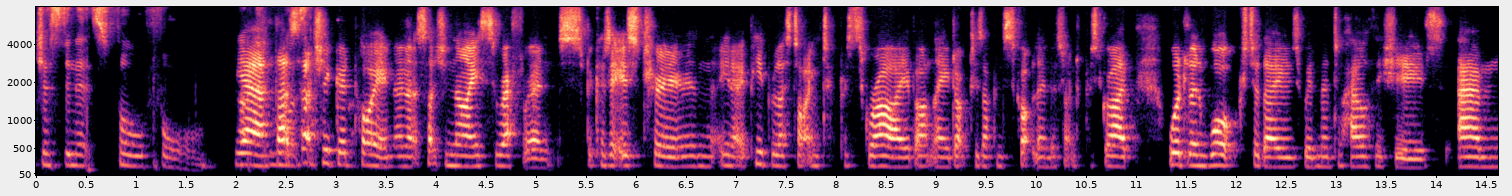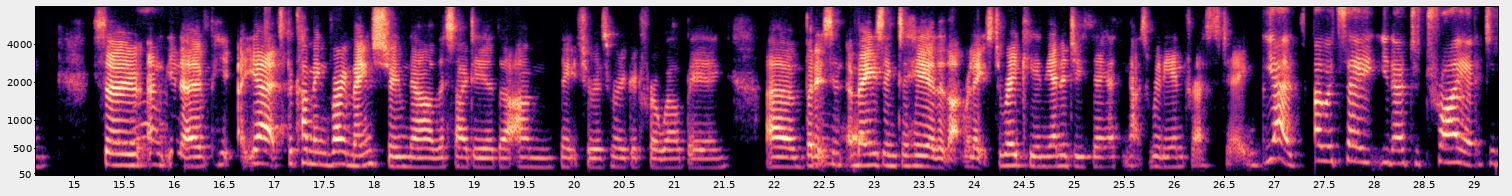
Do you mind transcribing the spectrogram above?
just in its full form. Yeah, that's such a good point, and that's such a nice reference because it is true. And you know, people are starting to prescribe, aren't they? Doctors up in Scotland are starting to prescribe woodland walks to those with mental health issues. Um, so, and you know, yeah, it's becoming very mainstream now. This idea that um, nature is very good for our well-being, um, but it's amazing to hear that that relates to Reiki and the energy thing. I think that's really interesting. Yeah, I would say, you know, to try it, to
